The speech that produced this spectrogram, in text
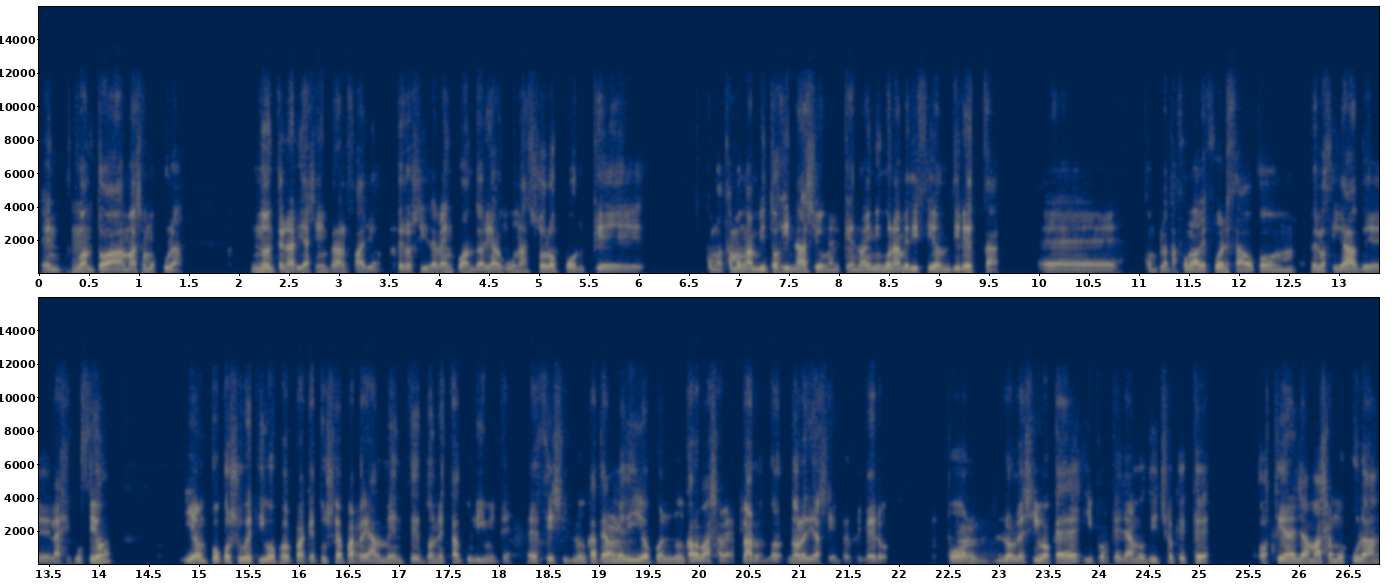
en mm. cuanto a masa muscular. No entrenaría siempre al fallo, pero sí de vez en cuando haría algunas solo porque, como estamos en ámbito gimnasio en el que no hay ninguna medición directa eh, con plataforma de fuerza o con velocidad de la ejecución, y es un poco subjetivo pues, para que tú sepas realmente dónde está tu límite. Es decir, si nunca te has medido, pues nunca lo vas a ver. Claro, no, lo haría siempre. Primero, por lo lesivo que es y porque ya hemos dicho que es que obtienes ya masa muscular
